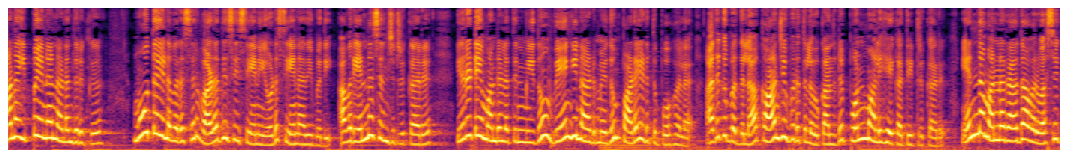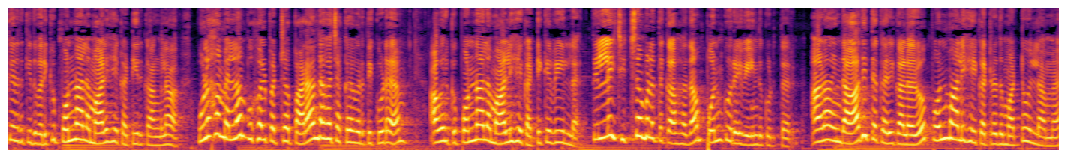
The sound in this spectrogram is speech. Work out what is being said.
ஆனால் இப்போ என்ன நடந்திருக்கு? மூத்த இளவரசர் வடதிசை சேனையோட சேனாதிபதி. அவர் என்ன செஞ்சுட்டு இருக்காரு இரட்டை மண்டலத்தின் மீதும் வேங்கி நாடு மீதும் படையெடுத்து போகல. அதுக்கு பதிலா காஞ்சிபுரத்துல உட்காந்துட்டு பொன் மாளிகை கட்டிட்டு இருக்காரு எந்த மன்னராவது அவர் வசிக்கிறதுக்கு இது வரைக்கும் பொன்னால மாளிகை கட்டியிருக்காங்களா? உலகம் எல்லாம் புகழ்பெற்ற பராந்தக சக்கரவர்த்தி கூட அவருக்கு பொன்னால மாளிகை கட்டிக்கவே இல்லை. தில்லை சிற்றம்பலத்துக்காக தான் பொன் குறை வேய்ந்து கொடுத்தாரு. ஆனா இந்த ஆதித்த கரிகாலரோ பொன் மாளிகை கட்டுறது மட்டும் இல்லாம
